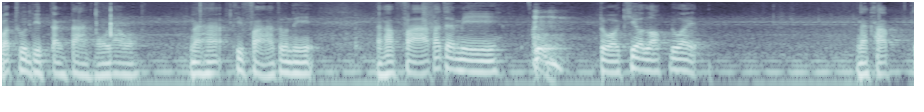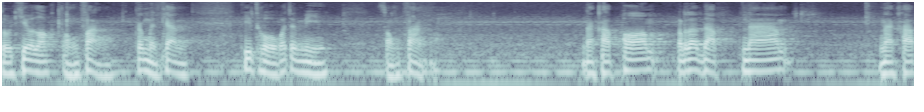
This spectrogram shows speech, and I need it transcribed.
วัตถุดิบต่างๆของเรานะฮะที่ฝาตัวนี้นะครับ ฝาก็จะมีตัวเคี่ยวล็อกด้วยนะครับ ตัวเคี่ยวล็อกสองฝั่งก็เหมือนกันที่โถก็จะมีสองฝั่ง นะครับ พร้อมระดับน้ำนะครับ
